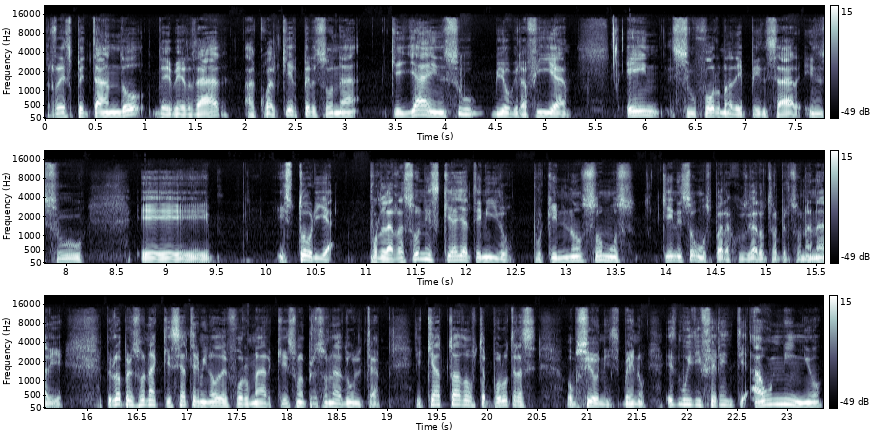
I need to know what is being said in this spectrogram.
Respetando de verdad a cualquier persona que ya en su biografía, en su forma de pensar, en su eh, historia, por las razones que haya tenido, porque no somos quiénes somos para juzgar a otra persona, nadie. Pero una persona que se ha terminado de formar, que es una persona adulta y que ha optado por otras opciones, bueno, es muy diferente a un niño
